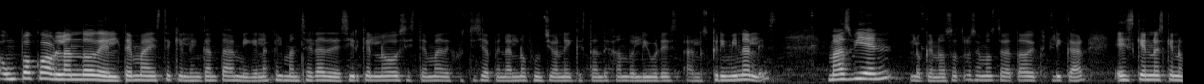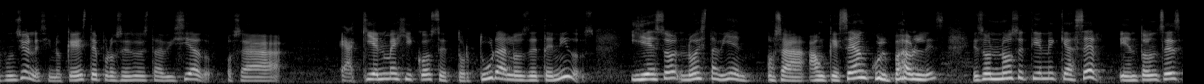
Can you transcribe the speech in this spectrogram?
un poco hablando del tema este que le encanta a Miguel Ángel Mancera de decir que el nuevo sistema de justicia penal no funciona y que están dejando libres a los criminales. Más bien, lo que nosotros hemos tratado de explicar es que no es que no funcione, sino que este proceso está viciado. O sea, aquí en México se tortura a los detenidos y eso no está bien. O sea, aunque sean culpables, eso no se tiene que hacer. Y entonces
